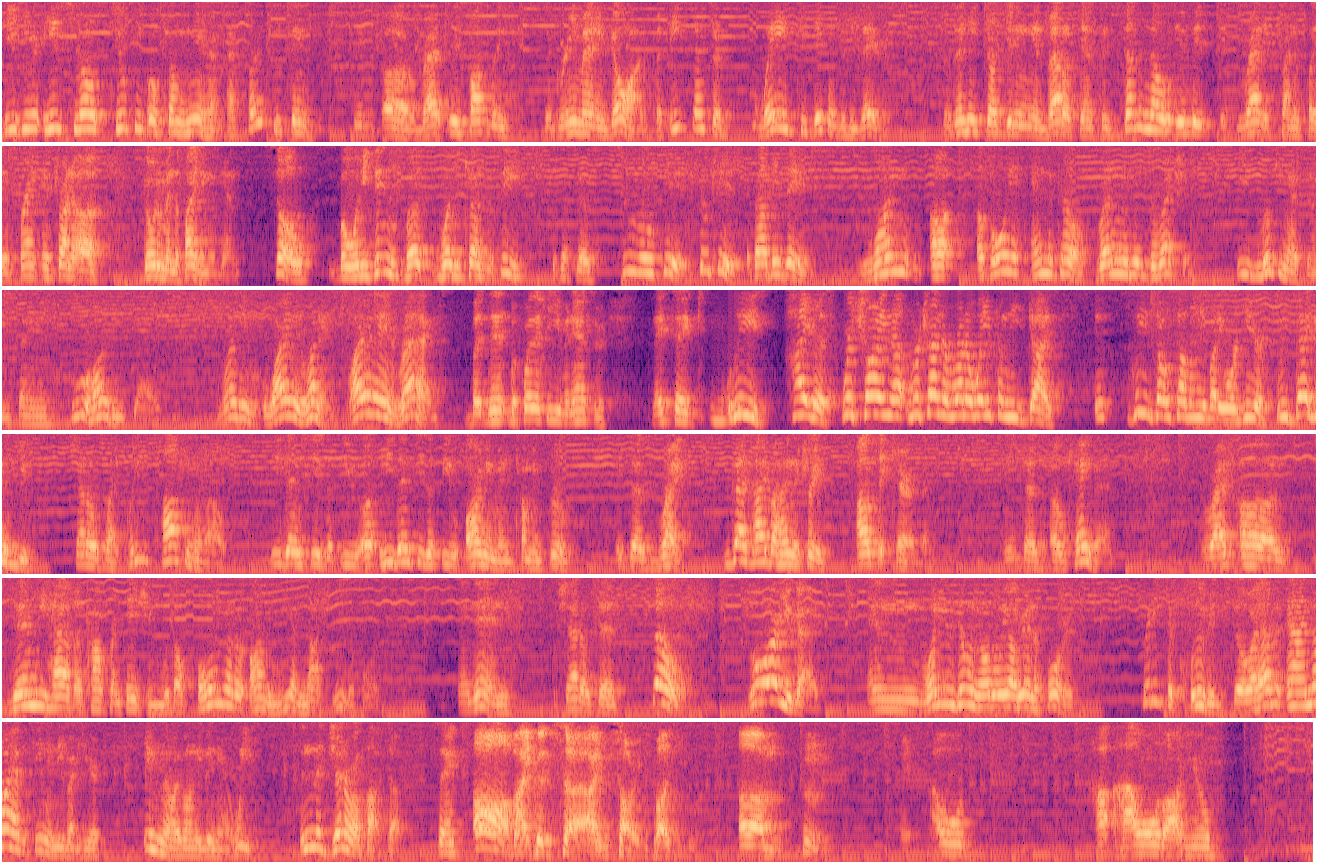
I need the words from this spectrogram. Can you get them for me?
he hear, he smells two people coming near him. At first, he thinks it's uh, rat, it's possibly the Green Man and Gohan, but these scents are way too different to be there. So then he starts getting in battle stance because he doesn't know if it, it's Raditz trying to play a prank and trying to uh, goad him into fighting again. So, but what he didn't, but what he comes to see is that there's two little kids, two kids about his age, one uh, a boy and a girl running in his direction. He's looking at them, saying, "Who are these guys? Why are they? Why are they running? Why are they in rags?" But then, before they can even answer, they say, "Please hide us. We're trying to. We're trying to run away from these guys. Please don't tell anybody we're here. We beg of you." Shadow's like, "What are you talking about?" He then sees a few. Uh, he then sees a few army men coming through. He says, "Right, you guys hide behind the tree. I'll take care of them." And he says, "Okay then." Right. Uh, then we have a confrontation with a whole other army we have not seen before. And then Shadow says, "So, who are you guys? And what are you doing all the way out here in the forest?" Pretty secluded, so I haven't, and I know I haven't seen anybody here, even though I've only been here a week. Then the general pops up, saying, "Oh, my good sir, I'm sorry to bug you. Um, hmm, how old? How, how old are you?"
